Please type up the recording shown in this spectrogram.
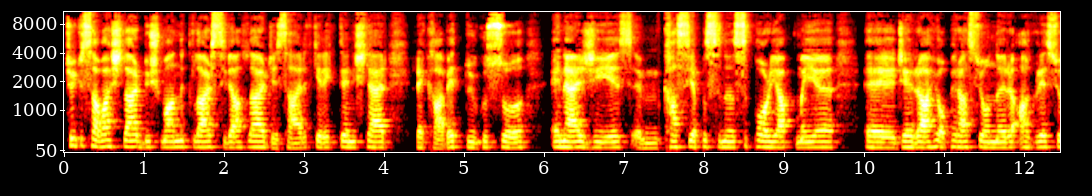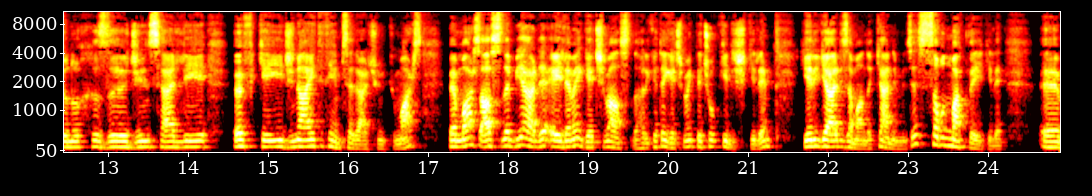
Çünkü savaşlar, düşmanlıklar, silahlar, cesaret gerektiren işler, rekabet duygusu, enerjiyi, kas yapısını, spor yapmayı, e, cerrahi operasyonları, agresyonu, hızı, cinselliği, öfkeyi, cinayeti temsil eder çünkü Mars. Ve Mars aslında bir yerde eyleme geçme aslında, harekete geçmekle çok ilişkili. Yeri geldiği zaman da kendimizi savunmakla ilgili. E,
